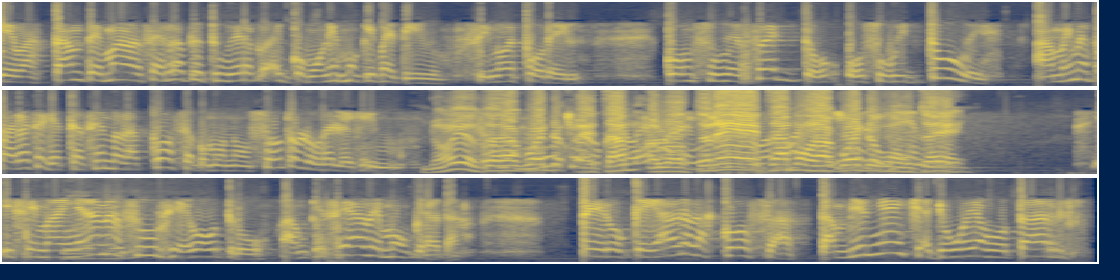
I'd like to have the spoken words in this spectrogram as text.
que bastante más hace rato estuviera el comunismo aquí metido, si no es por él. Con su defecto o sus virtudes, a mí me parece que está haciendo las cosas como nosotros los elegimos. No, yo estoy de acuerdo. los Estamos, los tres estamos de acuerdo con eligiendo. usted. Y si mañana surge otro, aunque sea demócrata, pero que haga las cosas también hechas, yo voy a votar,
